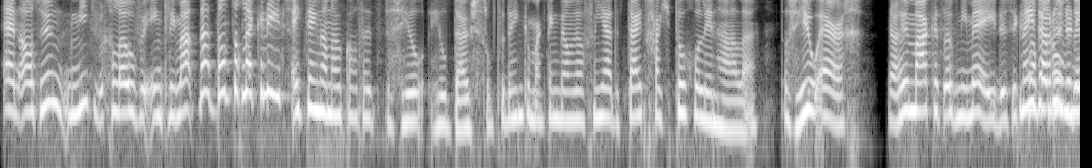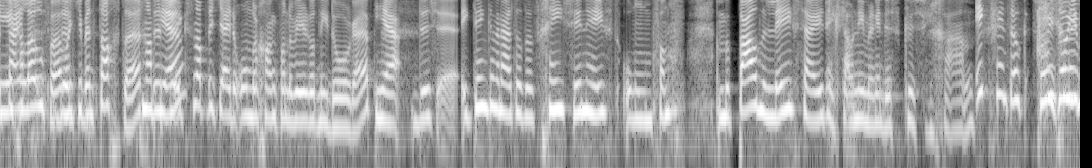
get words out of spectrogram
En als hun niet geloven in klimaat, nou, dan toch lekker niet. ik denk dan ook altijd, het is heel, heel duister om te denken, maar ik denk dan wel van ja, de tijd gaat je toch wel inhalen. Dat is heel erg. Nou, hun maken het ook niet mee, dus ik Nee, snap dat daarom, hun er niet tijd- geloven, de- want je bent 80. Snap dus je? ik snap dat jij de ondergang van de wereld niet door hebt. Ja, dus eh, ik denk inderdaad dat het geen zin heeft om van een bepaalde leeftijd. Ik zou niet meer in discussie gaan. Ik vind ook Sowieso, eigenlijk- je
